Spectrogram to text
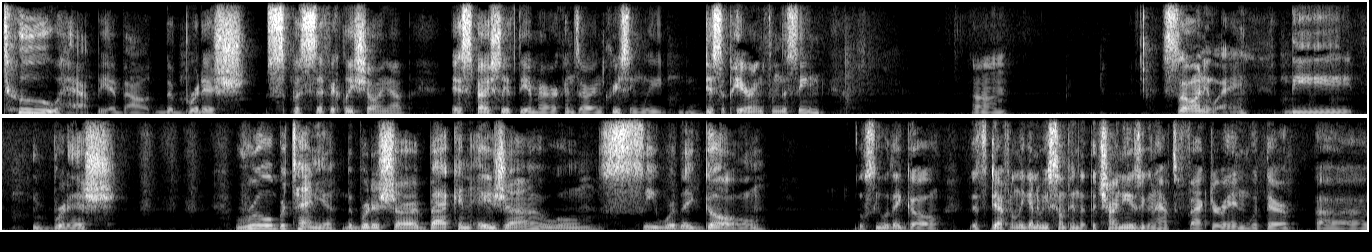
too happy about the British specifically showing up, especially if the Americans are increasingly disappearing from the scene. Um. So anyway, the British rule Britannia. The British are back in Asia. We'll see where they go. We'll see where they go. It's definitely going to be something that the Chinese are going to have to factor in with their uh,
